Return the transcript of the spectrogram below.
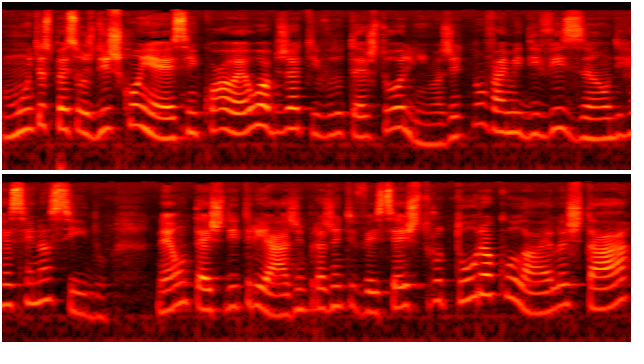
muitas pessoas desconhecem qual é o objetivo do teste do olhinho. A gente não vai medir visão de recém-nascido, né? Um teste de triagem para a gente ver se a estrutura ocular ela está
